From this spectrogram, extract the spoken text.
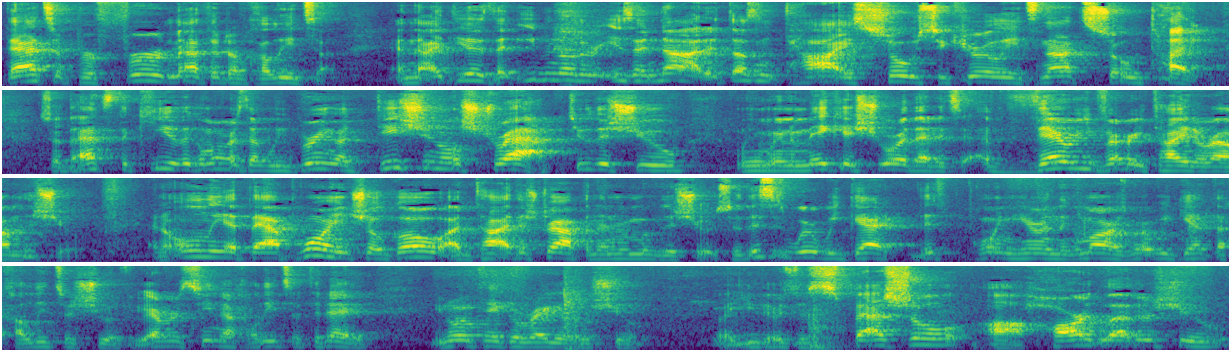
That's a preferred method of chalitza. And the idea is that even though there is a knot, it doesn't tie so securely, it's not so tight. So that's the key of the Gemara is that we bring additional strap to the shoe. We're going to make sure that it's very, very tight around the shoe. And only at that point she'll go untie the strap and then remove the shoe. So this is where we get, this point here in the Gemara is where we get the chalitza shoe. If you've ever seen a chalitza today, you don't take a regular shoe. Right? There's a special uh, hard leather shoe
